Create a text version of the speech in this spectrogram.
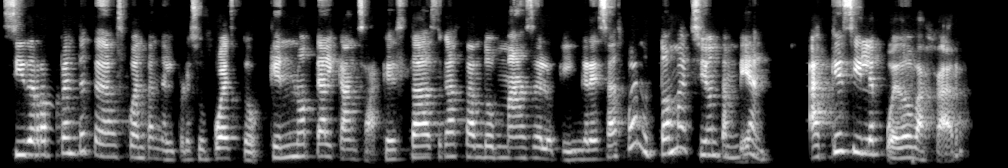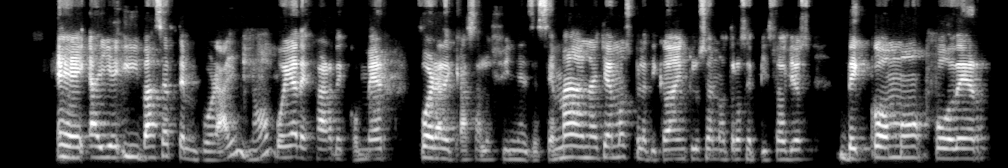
si de repente te das cuenta en el presupuesto que no te alcanza, que estás gastando más de lo que ingresas, bueno, toma acción también. ¿A qué sí le puedo bajar? Eh, y va a ser temporal, ¿no? Voy a dejar de comer fuera de casa los fines de semana. Ya hemos platicado incluso en otros episodios de cómo poder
